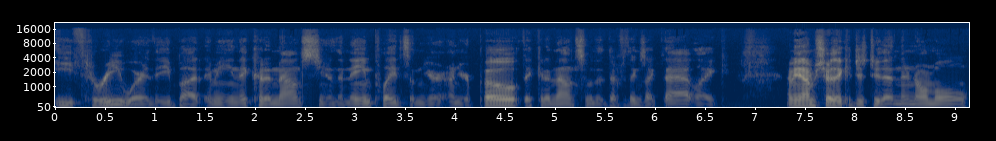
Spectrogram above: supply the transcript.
E three worthy, but I mean, they could announce you know the nameplates on your on your boat. They could announce some of the different things like that. Like, I mean, I'm sure they could just do that in their normal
